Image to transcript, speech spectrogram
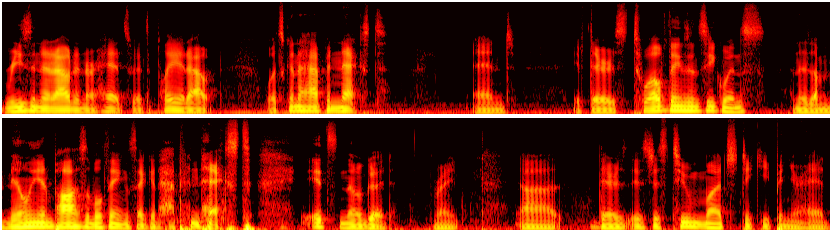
reason it out in our heads we have to play it out what's going to happen next and if there's 12 things in sequence and there's a million possible things that could happen next it's no good right uh, there's it's just too much to keep in your head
